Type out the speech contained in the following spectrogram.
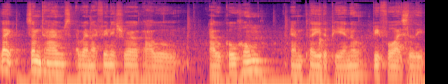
like sometimes when I finish work I will I will go home and play the piano before I sleep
